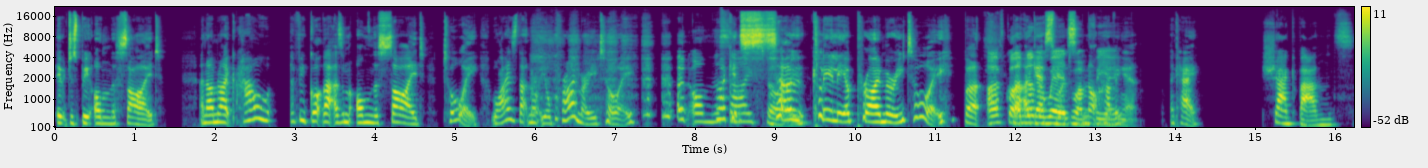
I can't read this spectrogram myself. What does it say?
it would just be on the side, and I'm like, how have you got that as an on the side toy? Why is that not your primary toy? And on the like side it's toy. so clearly a primary toy, but I've got but I another guess weird one not for you. having it. Okay. Shag bands.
